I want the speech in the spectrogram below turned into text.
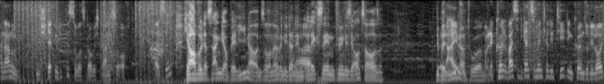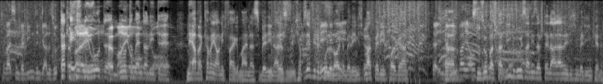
keine Ahnung, in Städten gibt es sowas, glaube ich, gar nicht so oft. Weißt du? Ja, obwohl das sagen die auch Berliner und so, ne? Wenn die dann den Ja. Alex sehen, fühlen die sich auch zu Hause. Die Berliner. Eiffelturm. Aber der Köln, weißt du, die ganze Mentalität in Köln, so die Leute, weißt du, in Berlin sind die alle so. Das ist eine gute, gute Mentalität. Nee, aber kann man ja auch nicht verallgemeinern, dass die Berlin alles sind. Ich habe sehr viele Nee, coole nee, Leute nee. in Berlin. Ich Ja. mag Berlin voll gern. Ja, in Berlin Ähm, war ja auch ist eine super Stadt. Liebe. Grüße an dieser Stelle an alle, die ich in Berlin kenne.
